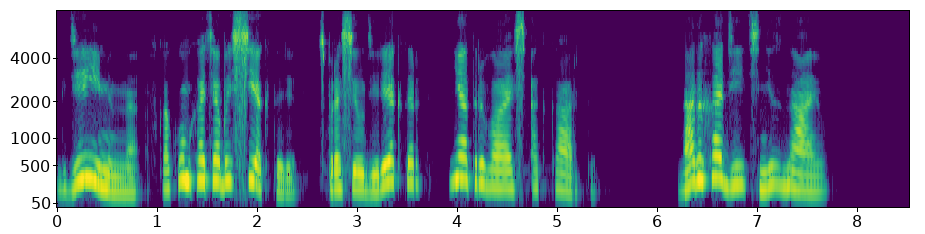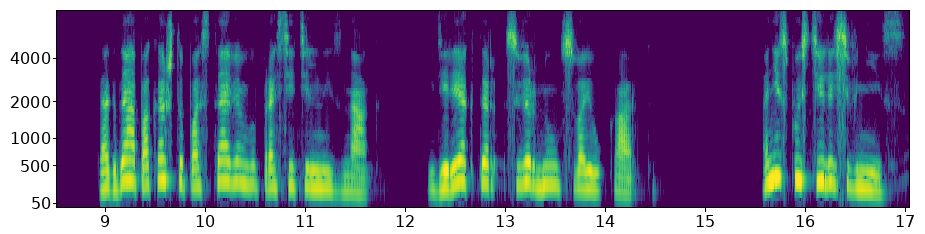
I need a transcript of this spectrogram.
«Где именно? В каком хотя бы секторе?» — спросил директор, не отрываясь от карты. Надо ходить, не знаю. Тогда пока что поставим вопросительный знак. И директор свернул свою карту. Они спустились вниз.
